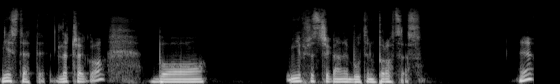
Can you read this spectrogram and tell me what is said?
Niestety. Dlaczego? Bo nieprzestrzegany był ten proces. Nie?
